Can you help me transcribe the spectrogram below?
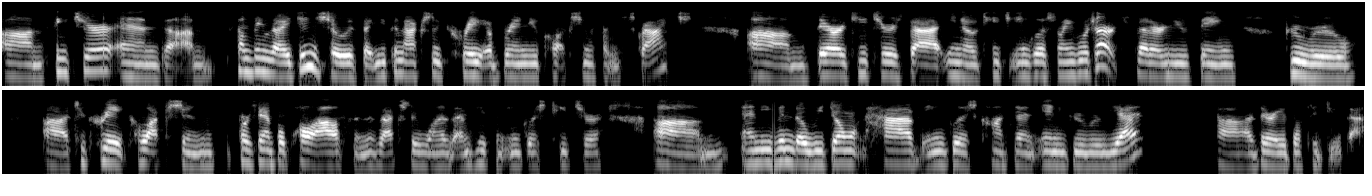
um, feature and um, something that I didn't show is that you can actually create a brand new collection from scratch. Um, there are teachers that you know teach English language arts that are using Gooru uh, to create collections. For example, Paul Allison is actually one of them. He's an English teacher. Um, and even though we don't have English content in Gooru yet, uh, they're able to do that.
